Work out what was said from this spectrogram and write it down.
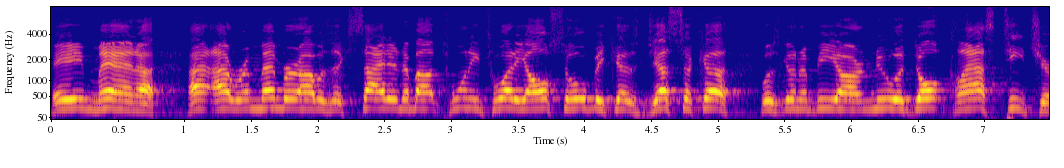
amen. Uh, I, I, remember I was excited about 2020 also because Jessica was going to be our new adult class teacher.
